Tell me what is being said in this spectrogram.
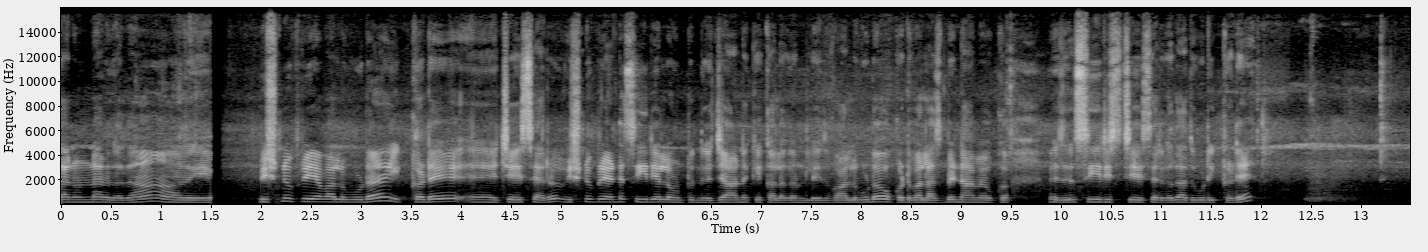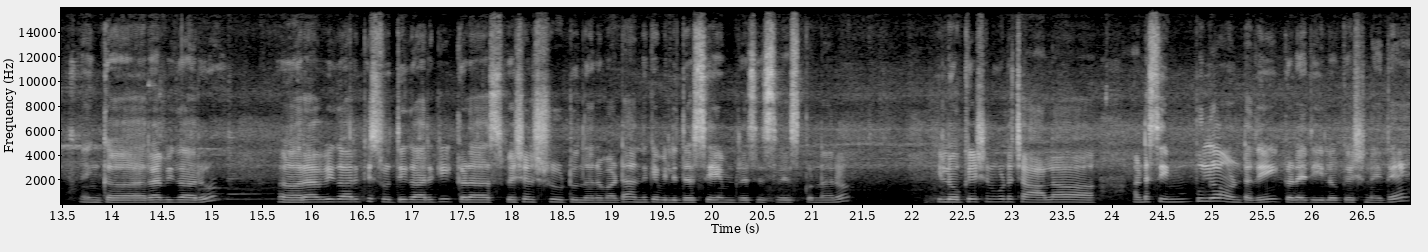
తను ఉన్నారు కదా అది విష్ణుప్రియ వాళ్ళు కూడా ఇక్కడే చేశారు. విష్ణుప్రియ అంటే సీరియల్లో ఉంటుంది జానకి జానకి కలగనలేదు వాళ్ళు కూడా ఒకటి వాళ్ళ హస్బెండ్ ఆమె ఒక సిరీస్ చేశారు కదా అది కూడా ఇక్కడే. ఇంకా రవి గారు రవి గారికి శృతి గారికి ఇక్కడ స్పెషల్ షూట్ ఉందన్నమాట. అందుకే వీళ్ళిద్దరు సేమ్ డ్రెస్సెస్ వేసుకున్నారు. ఈ లొకేషన్ కూడా చాలా అంటే సింపుల్గా ఉంటుంది ఇక్కడైతే ఈ లొకేషన్ అయితే.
